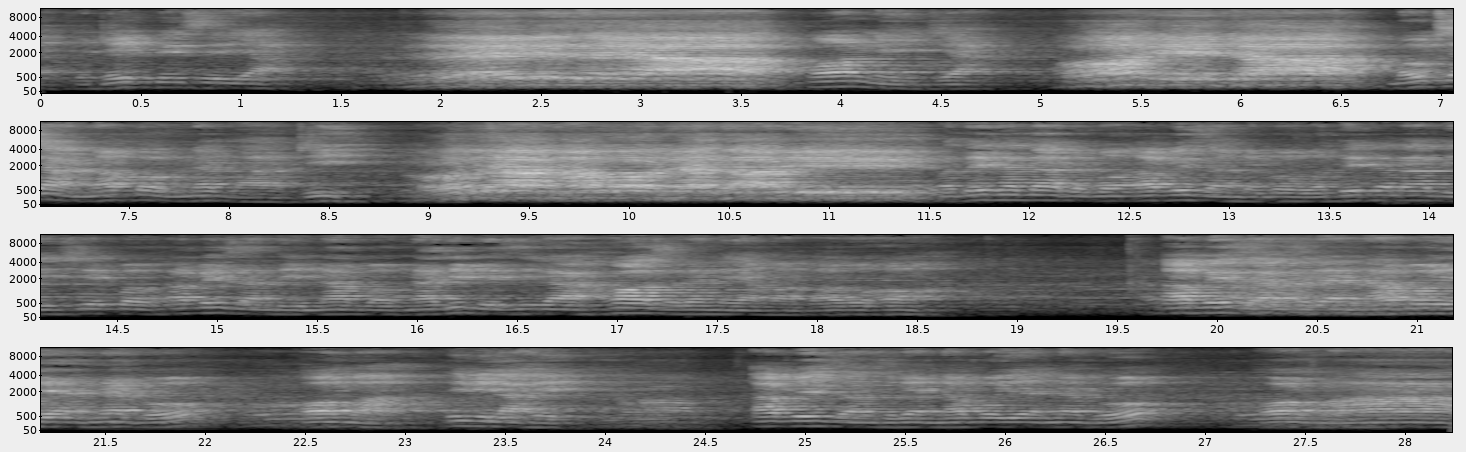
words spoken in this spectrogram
က်စကြတတိပစ္စယတေပစ္စယဟောနေကြဟောနေကြမௌချနောက်ပုတ်နတ်တာဒီဘုရားနဘောနတ္တာတိဝတိထတတဘောအပိစ္ဆံတဘောဝတိထတတိရှင်းပုတ်အပိစ္ဆံတိနာပုတ်နာကြည့်ပစ္စည်းကဟောဆိုတဲ့နေရာမှာဘာလို့ဟောမှာအပိစ္ဆံဆိုတဲ့နာပုတ်ရဲ့အနက်ကိုဟောမှာသိပြီလားဟဲ့အပိစ္ဆံဆိုတဲ့နာပုတ်ရဲ့အနက်ကိုဟောမှာ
